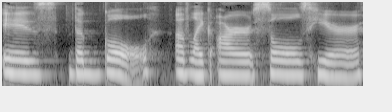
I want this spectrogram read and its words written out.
is the goal of like our souls here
